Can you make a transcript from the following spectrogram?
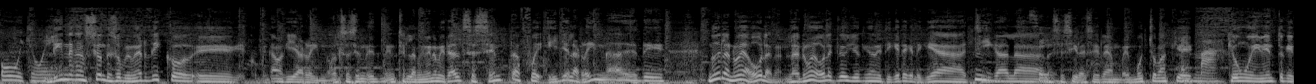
Uy, qué bueno. Linda canción de su primer disco, eh, convengamos que ella reinó. Entre la primera mitad del 60 fue ella la reina de, no de la nueva ola. La nueva ola creo yo que es una etiqueta que le queda chica a la, la Cecilia. Es mucho más que, que un movimiento que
